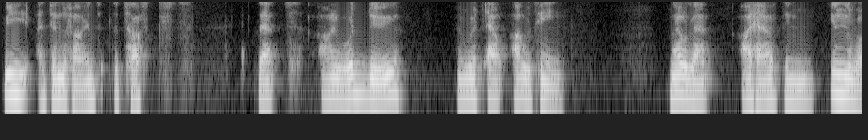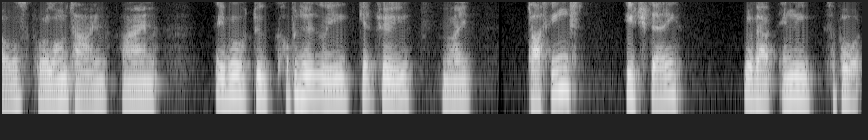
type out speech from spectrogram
We identified the tasks that I would do and worked out our team. Now that I have been in the roles for a long time, I'm able to confidently get through my taskings each day without any support.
